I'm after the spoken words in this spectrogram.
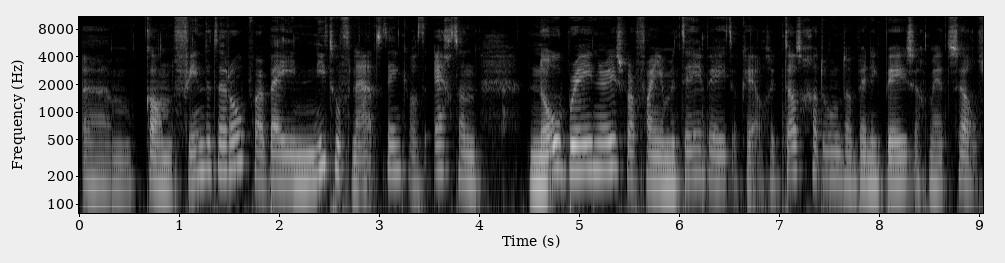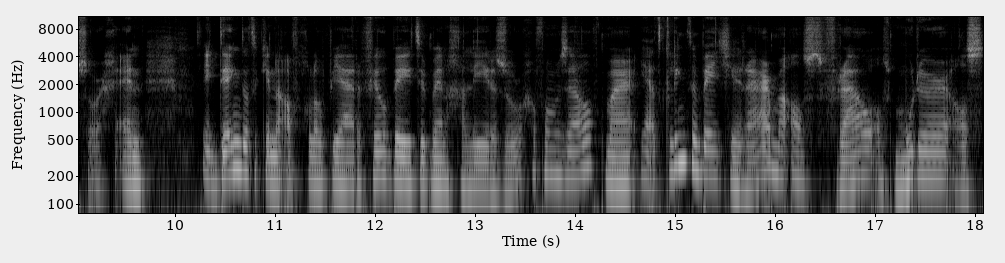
um, kan vinden daarop, waarbij je niet hoeft na te denken, wat echt een no-brainer is, waarvan je meteen weet: oké, als ik dat ga doen, dan ben ik bezig met zelfzorg. En ik denk dat ik in de afgelopen jaren veel beter ben gaan leren zorgen voor mezelf. Maar ja, het klinkt een beetje raar, maar als vrouw, als moeder, als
